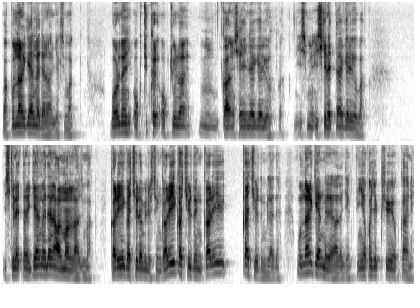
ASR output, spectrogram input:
Bak bunlar gelmeden alacaksın bak. Bu arada okçu okçuyla hmm, şeyler geliyor. İsmi iskeletler geliyor bak. İskeletler gelmeden alman lazım bak. Garıyı kaçırabilirsin. Garıyı kaçırdın. Garıyı kaçırdın birader. Bunları gelmeden alacaktın. Yapacak bir şey yok gari.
